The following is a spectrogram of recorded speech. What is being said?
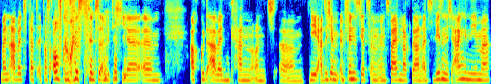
meinen Arbeitsplatz etwas aufgerüstet, damit ich hier ähm, auch gut arbeiten kann. Und ähm, nee, also ich empfinde es jetzt im, im zweiten Lockdown als wesentlich angenehmer.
